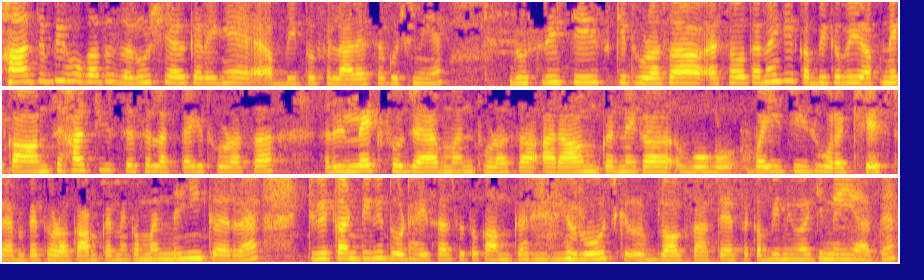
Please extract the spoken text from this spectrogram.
हाँ जब भी होगा तो ज़रूर शेयर करेंगे अभी तो फ़िलहाल ऐसा कुछ नहीं है। दूसरी चीज़ कि थोड़ा सा ऐसा होता है ना कि कभी कभी अपने काम से हर चीज़ से ऐसा लगता है कि थोड़ा सा रिलैक्स हो जाए मन थोड़ा सा आराम करने का वो हो, वही चीज़ हो रखी है इस टाइम पे, थोड़ा काम करने का मन नहीं कर रहा है, क्योंकि कंटिन्यू दो ढाई साल से तो काम कर ही रही हूँ, रोज़ ब्लॉग्स आते हैं, ऐसा कभी नहीं हुआ कि नहीं आते हैं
